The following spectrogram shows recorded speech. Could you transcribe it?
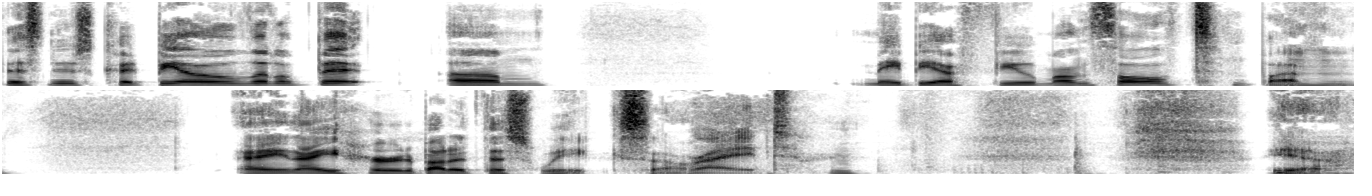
this news could be a little bit um maybe a few months old but mm-hmm. I mean, I heard about it this week so Right. Hmm. yeah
